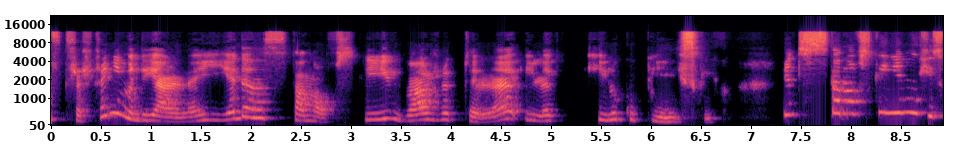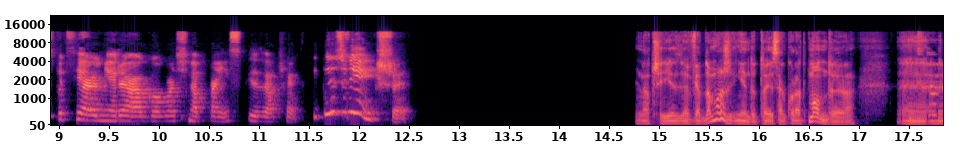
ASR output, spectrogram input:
w przestrzeni medialnej jeden Stanowski waży tyle, ile kilku Pińskich. Więc Stanowski nie musi specjalnie reagować na pańskie zaczepki, bo jest większy. Znaczy, jest, wiadomo, że nie, no to jest akurat mądre. E...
